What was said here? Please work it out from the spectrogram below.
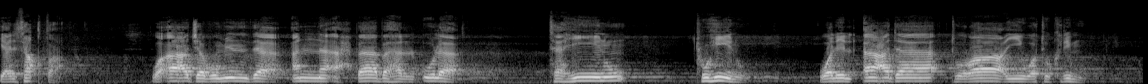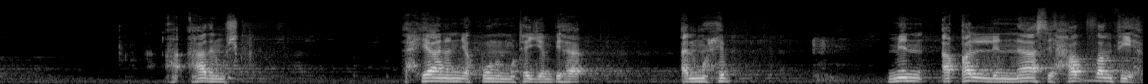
يعني تقطع. وأعجب من ذا أن أحبابها الأولى تهين تهين وللأعداء تراعي وتكرم. هذا المشكل. أحيانا يكون المتيم بها المحب من أقل الناس حظا فيها.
